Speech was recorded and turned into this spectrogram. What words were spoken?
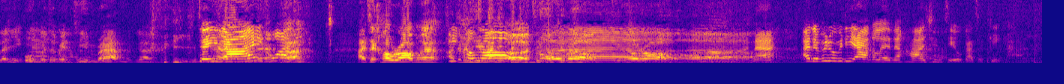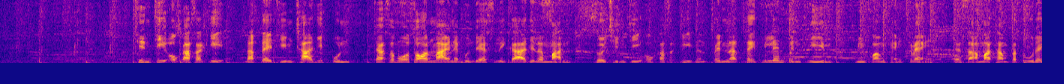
และญี่ปุ่นก็จะเป็นทีมแรกเหมือนกันใจร้ายเขาอาจจะฮะอาจจะเข้ารอบไง อาจจะเป็นทีมแรกที่เป็นแชมป์โลกใช่ไหมที่เข้ารอบ เออนะอะเดี๋ยวไปดู VTR กันเลยนะคะ ชินจิโอกาซากิค่ะ ชินจิโอกาซากินักเตะทีมชาติญี่ปุ่น จากสโมสรไมนซ์ในบุนเดสลิก้าเยอรมัน โดยชินจิโอกาซากินั้นเป็นนักเตะที่เล่นเป็นทีม มีความแข็งแกร่ง และสามารถทำประตูได้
